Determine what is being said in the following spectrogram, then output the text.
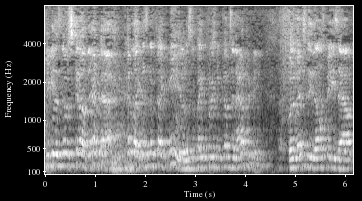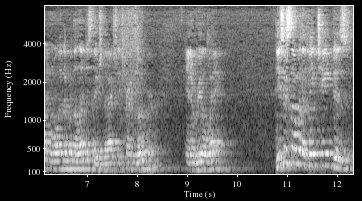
because there's no skin off their back. They're like, it doesn't affect me. It'll just affect the person who comes in after me. But eventually they'll phase out and we'll end up with a legislature that actually turns over in a real way. These are some of the big changes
